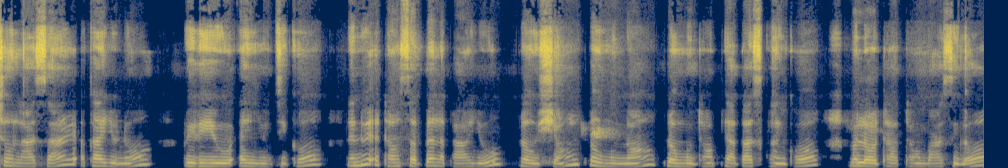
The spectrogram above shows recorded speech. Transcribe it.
ချောလာဆိုင်အခါယူနော်ရေဒီယိုအန်ယူဂျီက နနွေအထောင်းစပလန်လပါယိုဖလုံရှောင်းဖလုံမှုနော်ဖလုံမှုထောင်းဖြာသစခိုင်ခောမလော်ထထောင်းပါစီလော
